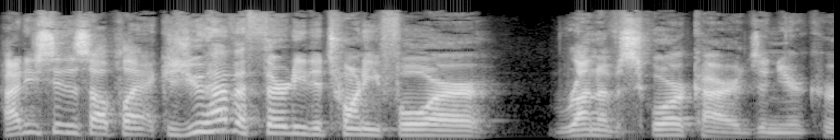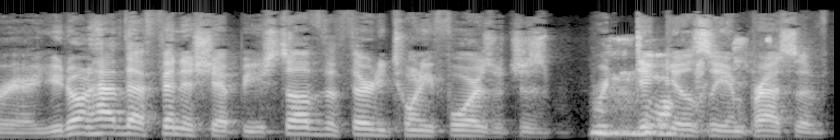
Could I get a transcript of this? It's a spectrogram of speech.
How do you see this all playing? Because you have a 30 to 24 run of scorecards in your career. You don't have that finish yet, but you still have the 30 24s, which is ridiculously impressive.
